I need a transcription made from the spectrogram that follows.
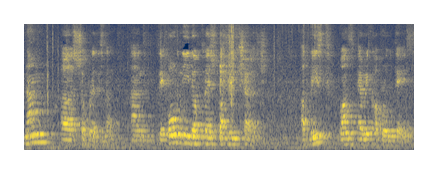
none are uh, shock-resistant, and they all need a fresh battery charge at least once every couple of days.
